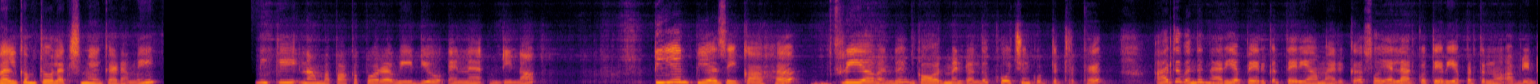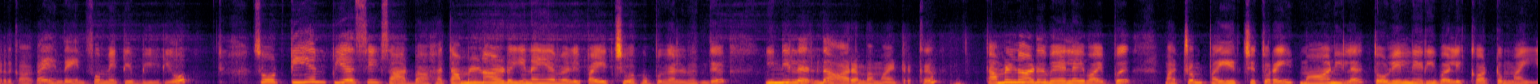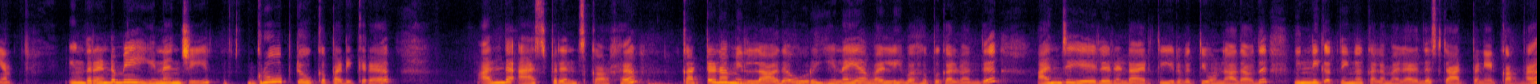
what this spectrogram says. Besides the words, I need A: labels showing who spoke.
A: Welcome to Lakshmi academy இன்னைக்கு நம்ம பார்க்க போகிற வீடியோ என்ன அப்படின்னா டிஎன்பிஎஸ்சிக்காக ஃப்ரீயாக வந்து கவர்மெண்ட் வந்து கோச்சிங் கொடுத்துட்ருக்கு. அது வந்து நிறைய பேருக்கு தெரியாமல் இருக்குது ஸோ எல்லாருக்கும் தெரியப்படுத்தணும் அப்படின்றதுக்காக இந்த இன்ஃபர்மேட்டிவ் வீடியோ ஸோ டிஎன்பிஎஸ்சி சார்பாக தமிழ்நாடு இணையவழி பயிற்சி வகுப்புகள் வந்து இன்னிலிருந்து ஆரம்பமாயிட்டிருக்கு தமிழ்நாடு வேலைவாய்ப்பு மற்றும் பயிற்சித்துறை மாநில தொழில்நெறி வழிகாட்டும் மையம். இந்த ரெண்டுமே இணைஞ்சி குரூப் டூக்கு படிக்கிற அந்த ஆஸ்பிரன்ஸ்க்காக கட்டணம் இல்லாத ஒரு இணைய வழி வகுப்புகள் வந்து அஞ்சு ஏழு ரெண்டாயிரத்தி இருபத்தி ஒன்று அதாவது இன்னைக்கு திங்கக்கிழமையிலேருந்து ஸ்டார்ட் பண்ணியிருக்காங்க.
